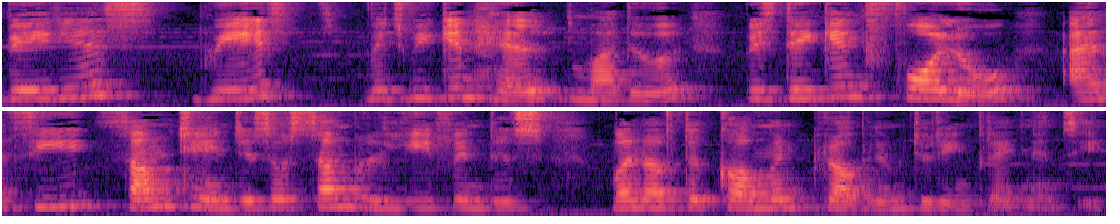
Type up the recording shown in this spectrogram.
various ways which we can help mother which they can follow and see some changes or some relief in this one of the common problem during pregnancy.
